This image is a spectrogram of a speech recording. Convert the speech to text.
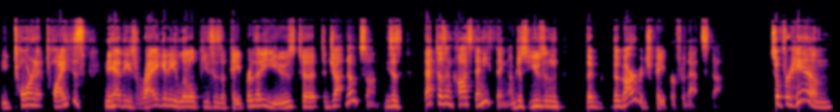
he'd torn it twice, and he had these raggedy little pieces of paper that he used to, to jot notes on. He says, That doesn't cost anything. I'm just using the, the garbage paper for that stuff. So for him,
